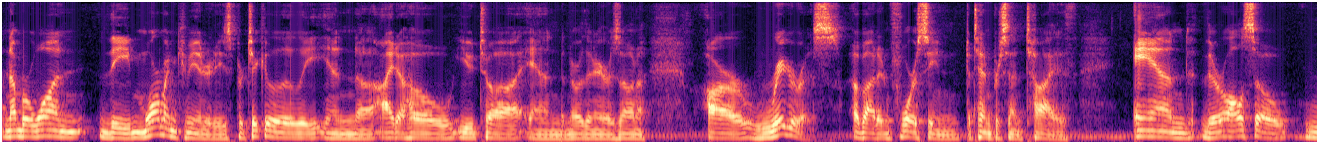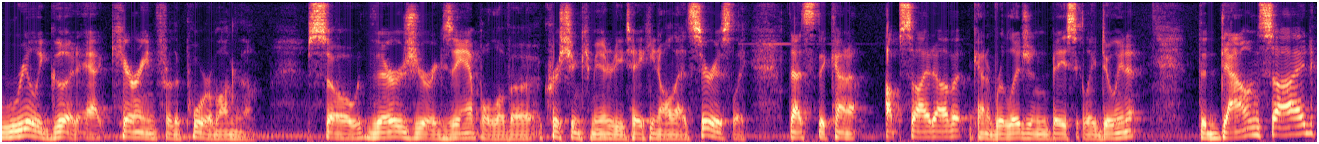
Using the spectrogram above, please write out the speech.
Number one, the Mormon communities, particularly in uh, Idaho, Utah, and northern Arizona, are rigorous about enforcing a 10% tithe, and they're also really good at caring for the poor among them. So there's your example of a Christian community taking all that seriously. That's the kind of upside of it, kind of religion basically doing it. The downside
